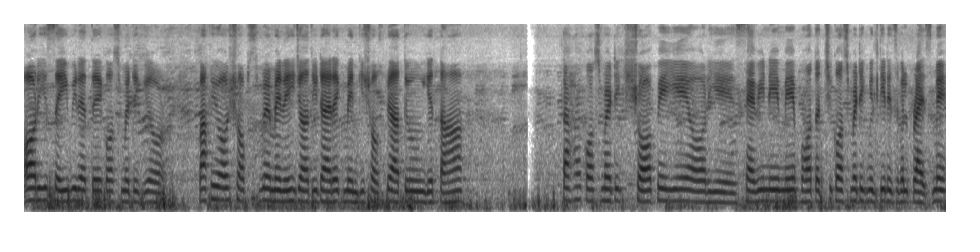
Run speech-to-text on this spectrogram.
और ये सही भी रहते हैं कॉस्मेटिक और बाकी और शॉप्स में मैं नहीं जाती डायरेक्ट मैं इनकी शॉप्स पे आती हूँ। ये तहाँ तहा कॉस्मेटिक शॉप है ये और ये सेविने में बहुत अच्छी कॉस्मेटिक मिलती है रिजनेबल प्राइस में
